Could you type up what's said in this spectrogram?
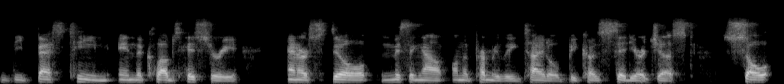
the best team in the club's history and are still missing out on the Premier League title because City are just so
